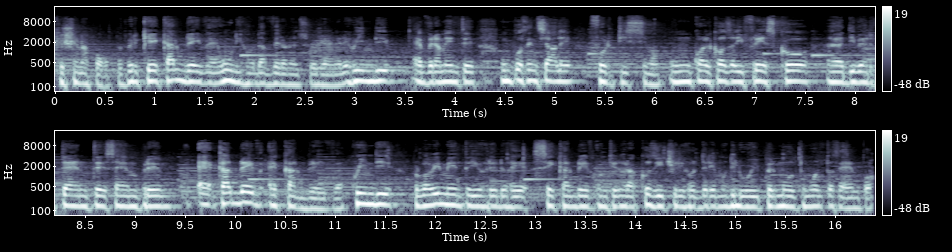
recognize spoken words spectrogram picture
che scena pop, perché Carl Brave è unico davvero nel suo genere, quindi è veramente un potenziale fortissimo, un qualcosa di fresco, eh, divertente sempre. È Carl Brave è Carl Brave, quindi probabilmente io credo che se Carl Brave continuerà così ci ricorderemo di lui per molto molto tempo.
